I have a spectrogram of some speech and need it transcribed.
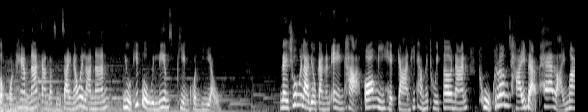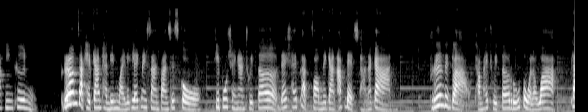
ส่งผลให้อำนาจการตัดสินใจณเวลานั้น อยู่ที่ตัววิลเลียมส์เพียงคนเดียว ในช่วงเวลาเดียวกันนั้นเองค่ะ ก็มีเหตุการณ์ที่ทำให้ Twitter นั้น ถูกเริ่มใช้แบบแพร่หลายมากยิ่งขึ้น เริ่มจากเหตุการณ์แผ่นดินไหวเล็ก ๆ ในซานฟรานซิสโก ที่ผู้ใช้งาน Twitter ได้ใช้แพลตฟอร์มในการอัปเดตสถานการณ์ เรื่องดังกล่าวทำให้ Twitter รู้ตัวแล้วว่า แพล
